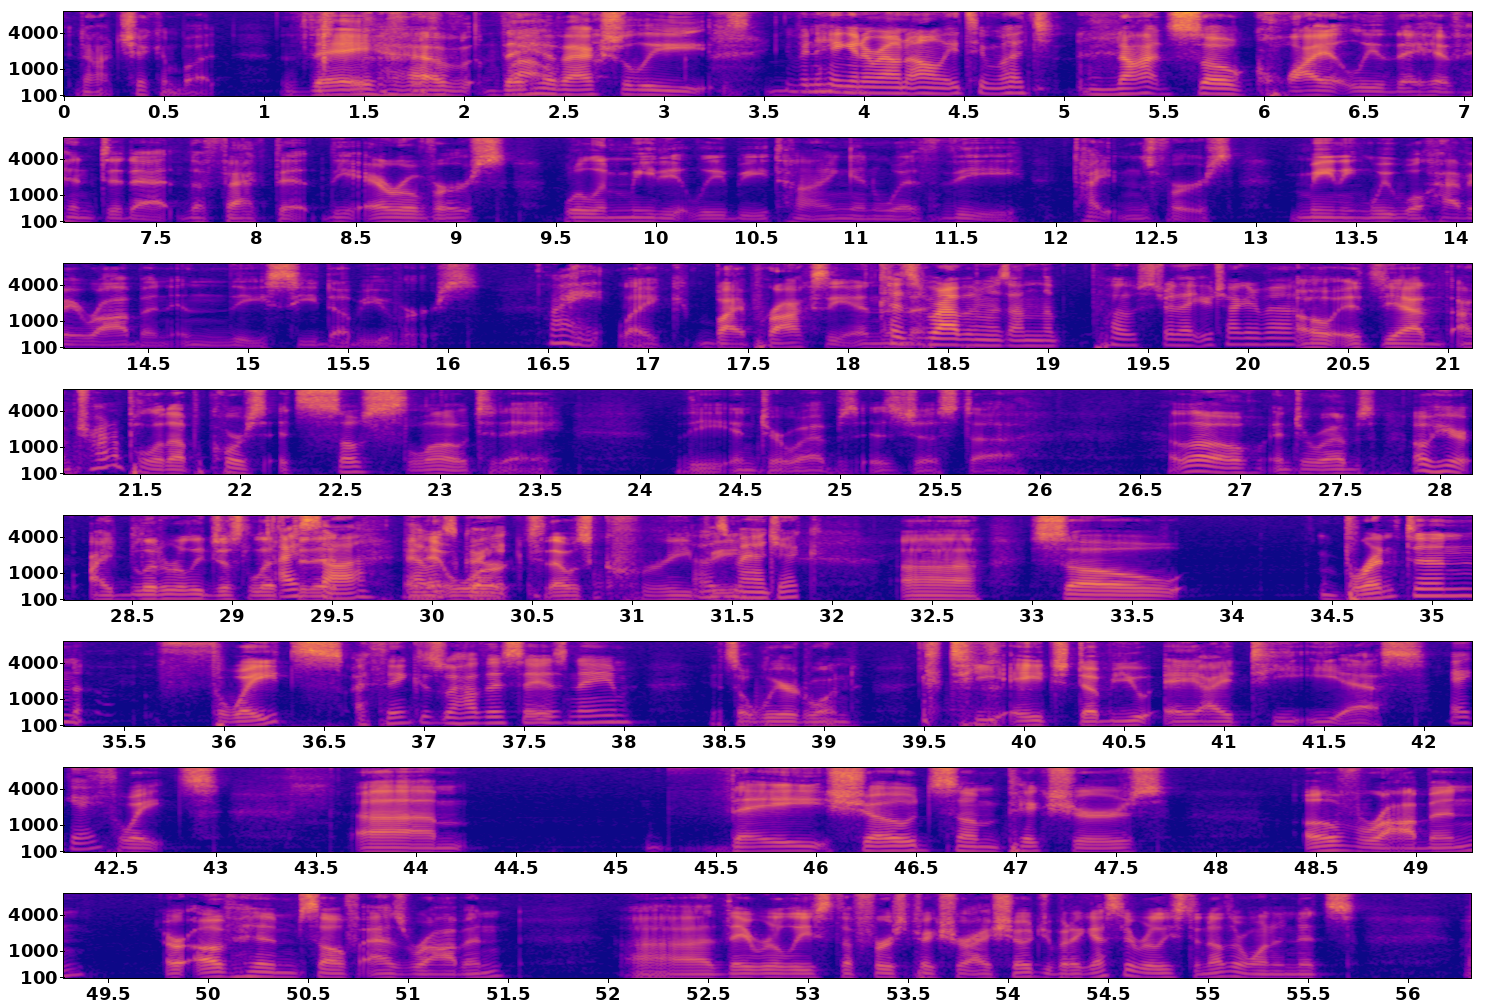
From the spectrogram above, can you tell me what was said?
Not chicken butt. They have they Wow. have actually You've been hanging around Ollie too much. not so quietly they have hinted at the fact that the Arrowverse will immediately be tying in with the Titans verse, meaning we will have a Robin in the CW verse Right. like by proxy and Because Robin was on the poster that you're talking about. oh it's yeah i'm trying to pull it up of course it's so slow today the interwebs is just uh hello interwebs oh here i literally just lifted saw. it That and was it great. worked that was creepy that was magic. uh so brenton thwaites i think is how they say his name it's a weird one t-h-w-a-i-t-e-s Okay. Thwaites. Um, they showed some pictures of Robin or of himself as Robin. Uh, they released the first picture I showed you, but I guess they released another one, and it's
